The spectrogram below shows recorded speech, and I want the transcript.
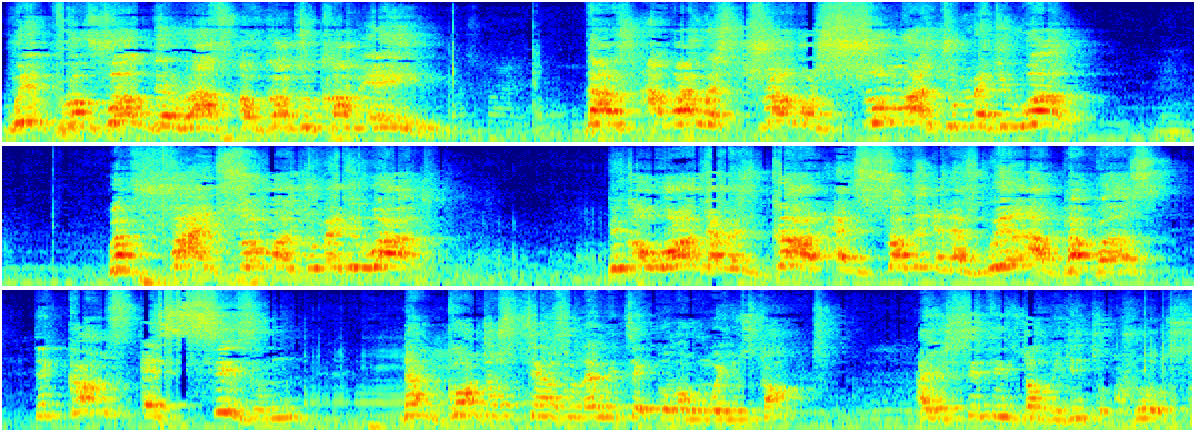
we provoke the wrath of God to come in. That's why we struggle so much to make it work. We fight so much to make it work. Because once there is God and something in His will and purpose, there comes a season that God just tells you, let me take over from where you stopped and you see things just begin to close.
